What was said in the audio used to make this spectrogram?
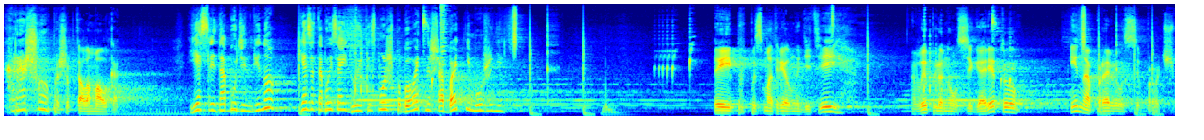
«Хорошо», – прошептала Малка. «Если добудем вино, я за тобой зайду, и ты сможешь побывать на шабатнем ужине». Эйп посмотрел на детей, выплюнул сигарету и направился прочь.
